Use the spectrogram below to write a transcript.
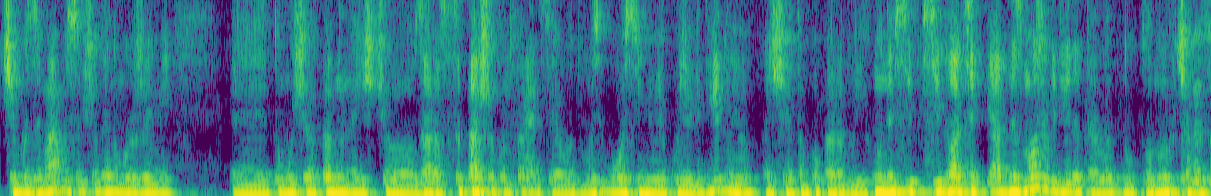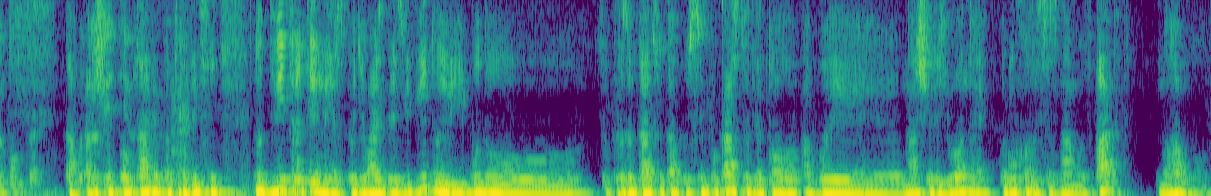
чим ми займаємося в щоденному режимі. Е, Тому що я впевнений, що зараз це перша конференція от вос- осінню, яку я відвідую, а ще там попереду їх. Ну не всі, всі 25 не зможу відвідати, але ну планую хоча б так, першу в. Полтаві по традиції. Ну, дві третини, я сподіваюся, десь відвідую і буду цю презентацію також всім показувати для того, аби наші регіони рухалися з нами в такт, нога в ногу.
